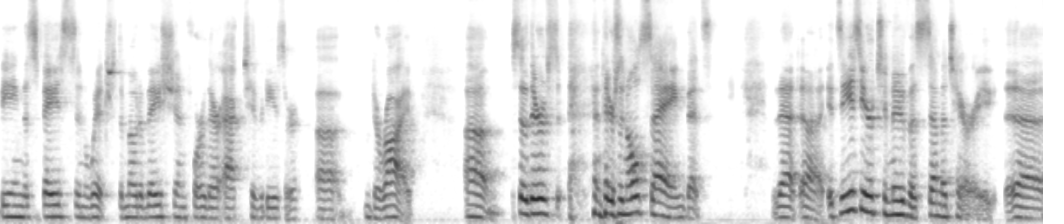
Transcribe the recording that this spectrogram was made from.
being the space in which the motivation for their activities are uh, derived. Um, so there's there's an old saying that's that uh, it's easier to move a cemetery uh,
